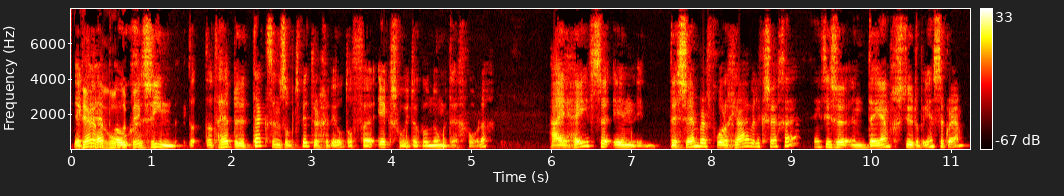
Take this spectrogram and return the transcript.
Ik derde heb ook pick. gezien, dat, dat hebben de Texans op Twitter gedeeld, of eh, X, hoe je het ook wil noemen tegenwoordig. Hij heeft ze in december vorig jaar, wil ik zeggen, heeft hij ze een DM gestuurd op Instagram.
